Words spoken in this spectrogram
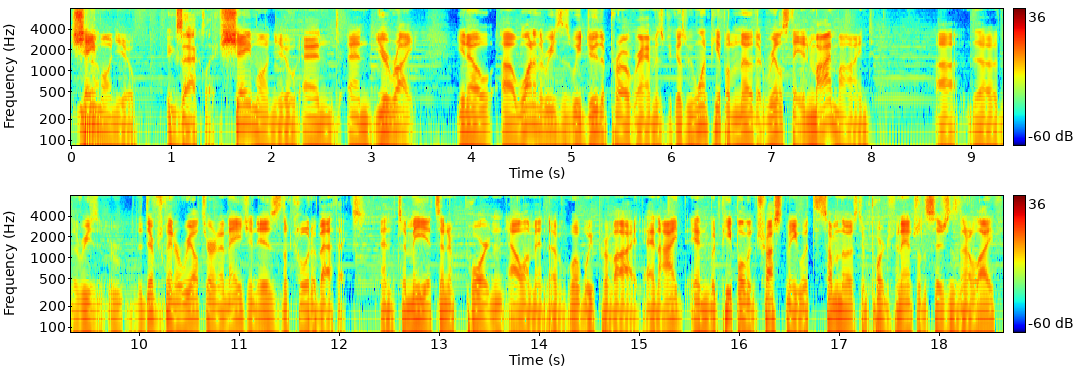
Shame No. on you. exactly. shame on you and and you're right you know uh, one of the reasons we do the program is because we want people to know that real estate in my mind uh, the the reason the difference between a realtor and an agent is the code of ethics and to me it's an important element of what we provide and i and when people entrust me with some of the most important financial decisions in their life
